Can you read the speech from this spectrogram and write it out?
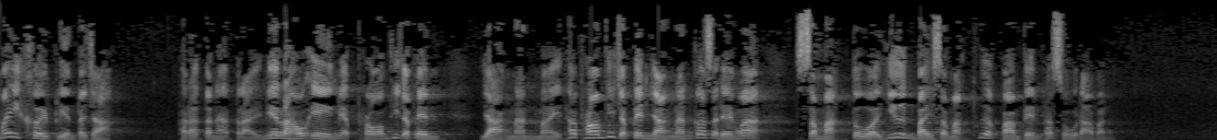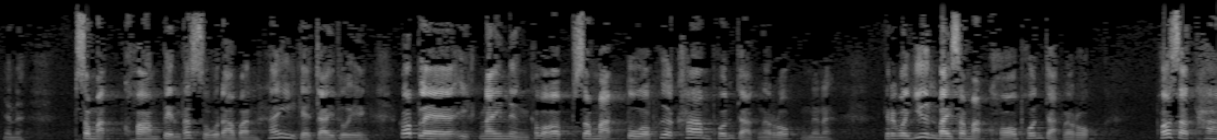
ไม่เคยเปลี่ยนไปจากพระรัตนตรัยนี่เราเองเนี่ยพร้อมที่จะเป็นอย่างนั้นไหม ถ้าพร้อมที่จะเป็นอย่างนั้นก็แสดงว่าสมัครตัวยื่นใบสมัครเพื่อความเป็นพระโสดาบันเห็นไหมสมัครความเป็นพระโสดาบันให้แก่ใจตัวเอง ก็แปลอีกในหนึ่งเขาบอกว่าสมัครตัวเพื่อข้ามพ้นจากนรกเนี่ยนะเรียกว่ายื่นใบสมัครขอพ้นจากนรก เพราะศรัทธา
